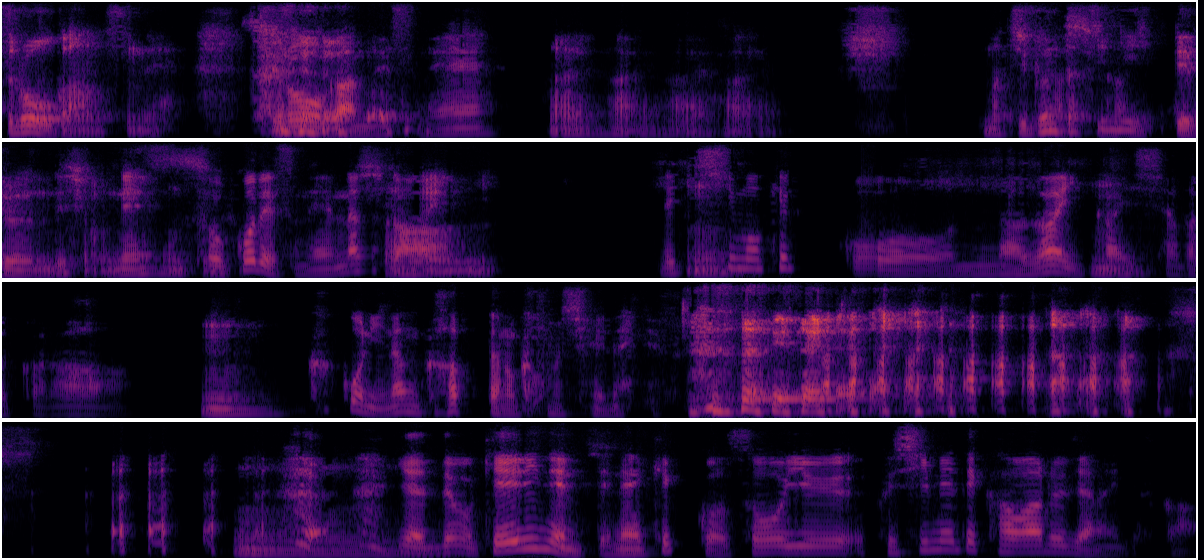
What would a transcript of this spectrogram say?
スローガンですね。スローガンですね。はいはいはいはい。まあ自分たちに言ってるんでしょうね、本当に。そこですね。なん社か。歴史も結構長い会社だから、うん。過去になんかあったのかもしれないです。うんいや、でも経営理念ってね、結構そういう節目で変わるじゃないですか。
